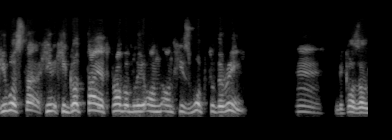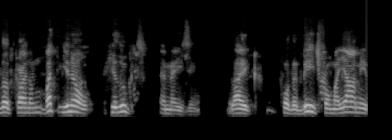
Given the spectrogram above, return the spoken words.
he was ti- he, he got tired probably on on his walk to the ring mm. because of that kind of but you know he looked amazing like for the beach for miami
